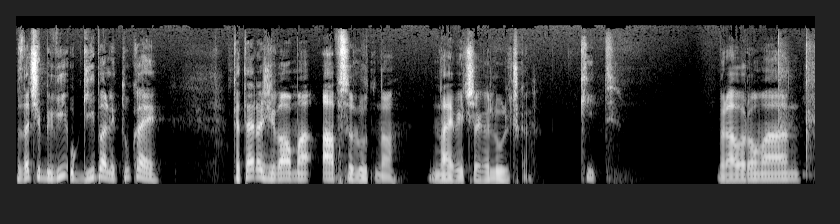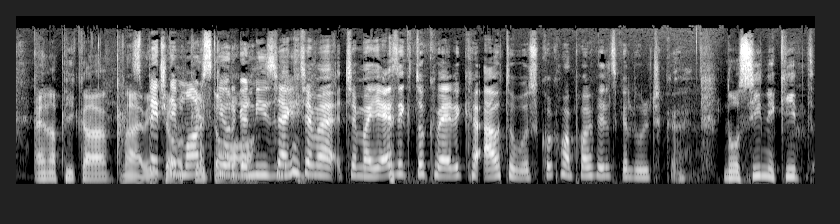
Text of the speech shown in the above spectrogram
Zdaj, če bi vi ugibali tukaj, katera žival ima absolutno največjega lučka? Kit. Bravo, Roman, ena pika. spet ti morski kito. organizmi. Čak, če, ima, če ima jezik tako velik avtobus, koliko ima pol velikega lulčka? No, sini kit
